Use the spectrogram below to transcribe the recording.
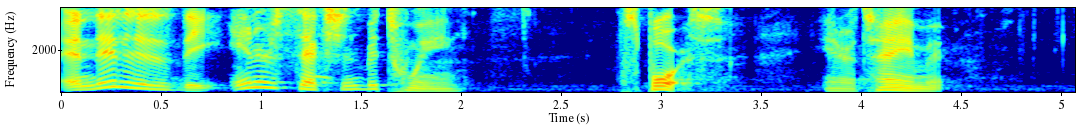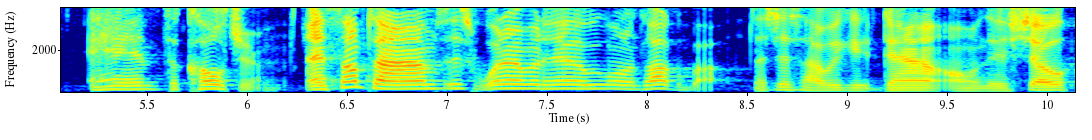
and it is the intersection between sports, entertainment, and the culture. And sometimes it's whatever the hell we want to talk about. That's just how we get down on this show.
